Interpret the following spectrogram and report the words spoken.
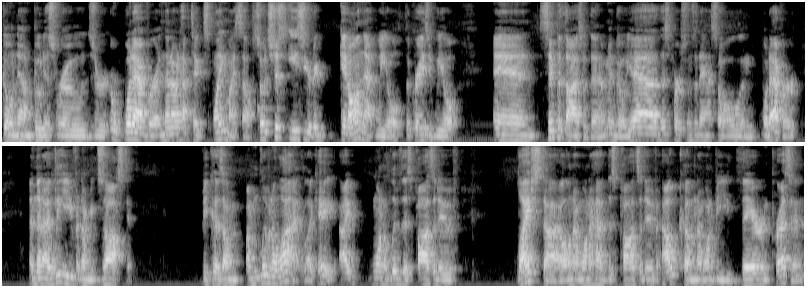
going down Buddhist roads or, or whatever. And then I would have to explain myself. So it's just easier to get on that wheel, the crazy wheel, and sympathize with them and go, yeah, this person's an asshole and whatever. And then I leave and I'm exhausted because I'm I'm living a lie. Like, hey, I want to live this positive lifestyle and I want to have this positive outcome and I want to be there and present.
